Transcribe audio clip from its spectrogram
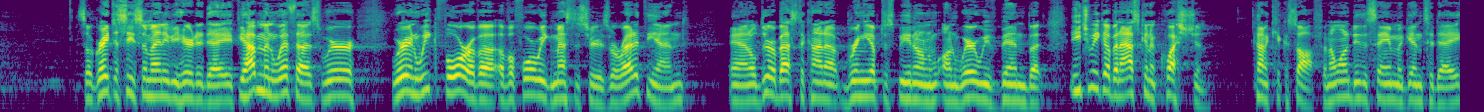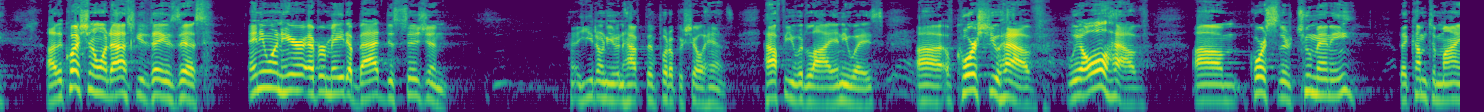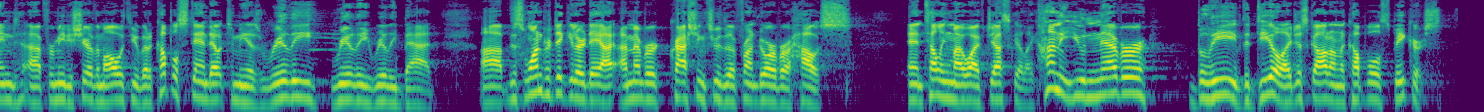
so great to see so many of you here today. If you haven't been with us, we're we're in week four of a, of a four week message series. We're right at the end, and we'll do our best to kind of bring you up to speed on, on where we've been. But each week I've been asking a question, kind of kick us off, and I want to do the same again today. Uh, the question I want to ask you today is this Anyone here ever made a bad decision? You don't even have to put up a show of hands. Half of you would lie, anyways. Uh, of course, you have. We all have. Um, of course, there are too many that come to mind uh, for me to share them all with you, but a couple stand out to me as really, really, really bad. Uh, this one particular day, I, I remember crashing through the front door of our house and telling my wife, Jessica, like, honey, you never believe the deal I just got on a couple speakers.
